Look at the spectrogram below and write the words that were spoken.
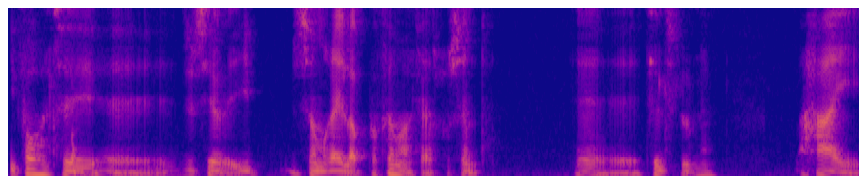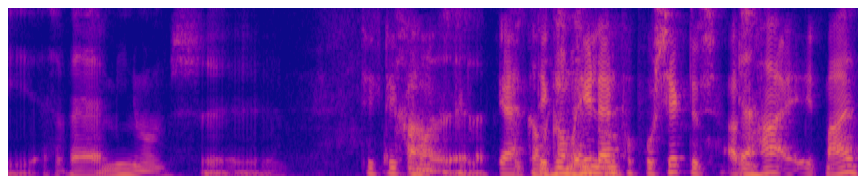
I forhold til, øh, du siger, I som regel op på 75 procent øh, tilslutning. Har I, altså hvad er minimums øh, det, det kommer, kravet, eller, ja, det kommer, det kommer helt, helt an på, projektet. Altså ja. har et meget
